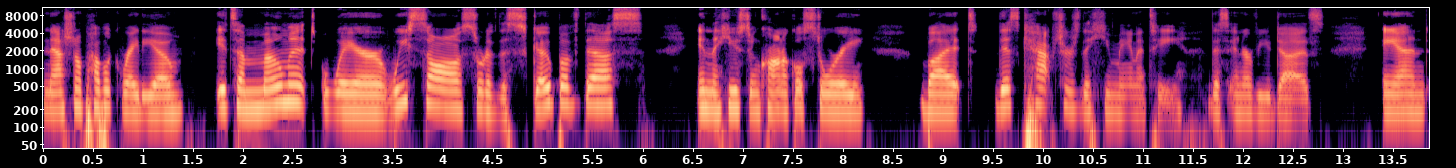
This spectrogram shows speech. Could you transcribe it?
National Public Radio. It's a moment where we saw sort of the scope of this in the Houston Chronicle story, but this captures the humanity this interview does. And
